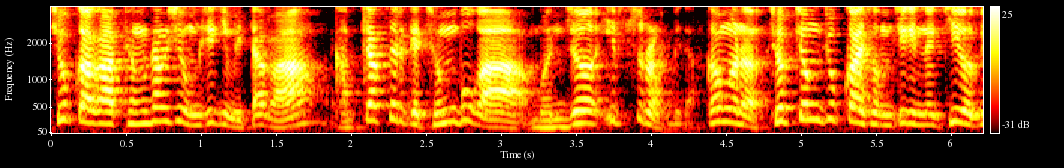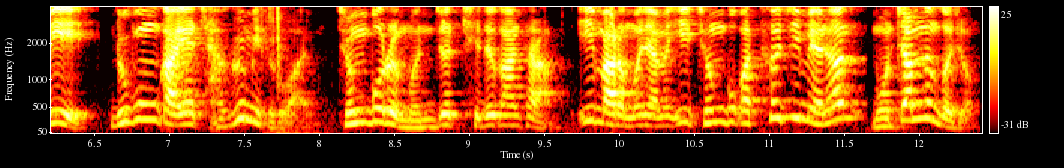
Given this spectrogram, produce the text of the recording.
주가가 평상시 움직임 있다가 갑작스럽게 정보가 먼저 입수를 합니다. 그러면은 적정 주가에서 움직이는 기업이 누군가의 자금이 들어와요. 정보를 먼저 취득한 사람. 이 말은 뭐냐면 이 정보가 터지면은 못 잡는 거죠.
